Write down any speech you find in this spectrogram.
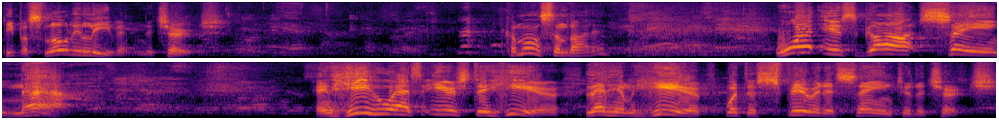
People slowly leaving the church. Come on, somebody. What is God saying now? And he who has ears to hear, let him hear what the Spirit is saying to the church.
